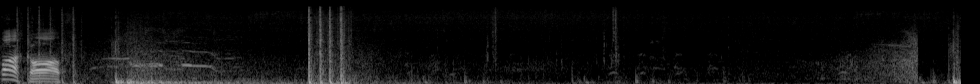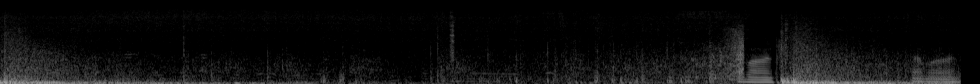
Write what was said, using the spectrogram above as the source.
Come on. Fuck off. Come on. Come on.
